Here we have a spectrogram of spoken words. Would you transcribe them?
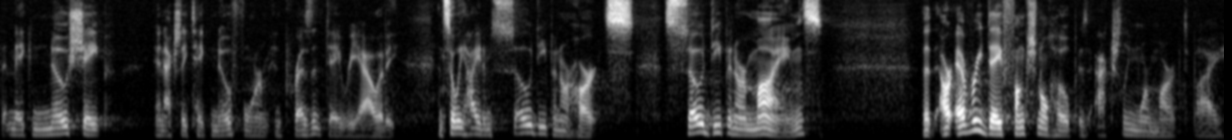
that make no shape and actually take no form in present day reality. And so we hide them so deep in our hearts, so deep in our minds, that our everyday functional hope is actually more marked by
